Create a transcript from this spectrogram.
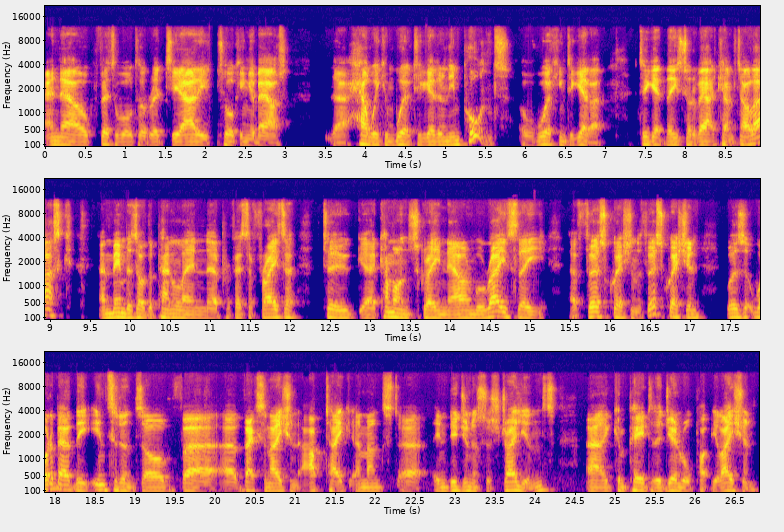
and now Professor Walter Ricciardi talking about uh, how we can work together and the importance of working together to get these sort of outcomes. Now I'll ask uh, members of the panel and uh, Professor Frazer to uh, come on screen now and we'll raise the uh, first question. The first question was what about the incidence of uh, vaccination uptake amongst Indigenous Australians compared to the general population?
